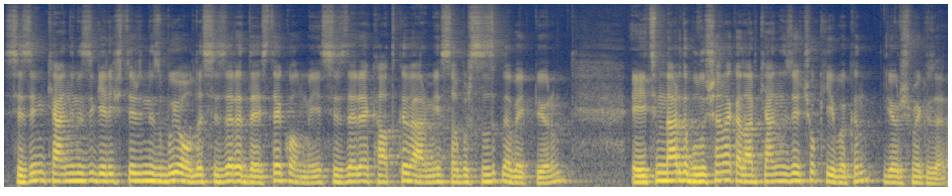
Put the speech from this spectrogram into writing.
sizin kendinizi geliştirdiğiniz bu yolda sizlere destek olmayı, sizlere katkı vermeyi sabırsızlıkla bekliyorum. Eğitimlerde buluşana kadar kendinize çok iyi bakın. Görüşmek üzere.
